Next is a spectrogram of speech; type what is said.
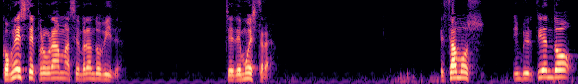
Con este programa Sembrando Vida se demuestra. Estamos invirtiendo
